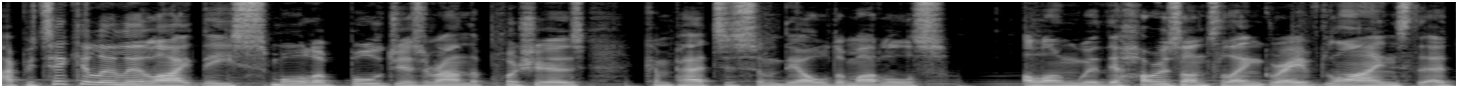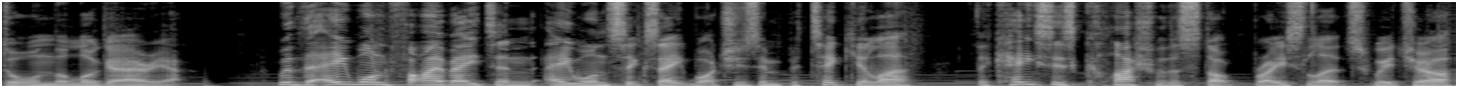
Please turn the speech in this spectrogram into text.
I particularly like the smaller bulges around the pushers compared to some of the older models, along with the horizontal engraved lines that adorn the lug area. With the A158 and A168 watches in particular, the cases clash with the stock bracelets which are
